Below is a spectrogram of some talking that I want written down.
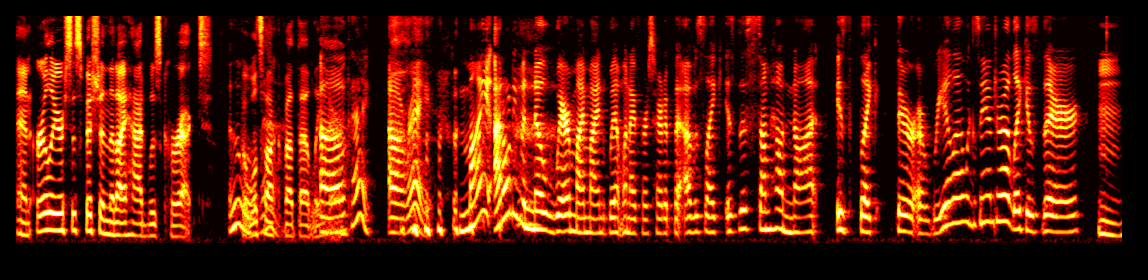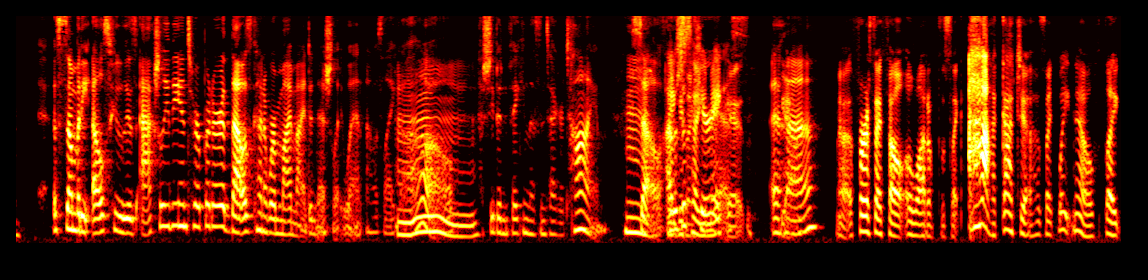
an earlier suspicion that I had was correct. Ooh, but we'll talk about that later. Okay. All right. my I don't even know where my mind went when I first heard it, but I was like, is this somehow not is like there a real Alexandra? Like is there Mm. somebody else who is actually the interpreter? That was kind of where my mind initially went. I was like, oh, Mm. has she been faking this entire time? Hmm. So I Fake was just how you make curious. it. Uh huh. Yeah. Uh, at first, I felt a lot of this, like, ah, gotcha. I was like, wait, no, like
